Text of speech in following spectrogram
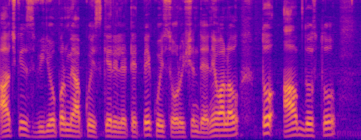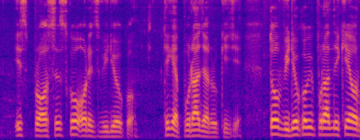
आज के इस वीडियो पर मैं आपको इसके रिलेटेड पे कोई सॉल्यूशन देने वाला हूँ। तो आप दोस्तों, इस प्रोसेस को और इस वीडियो को, ठीक है, पूरा ज़रूर कीजिए। तो वीडियो को भी पूरा देखिए और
